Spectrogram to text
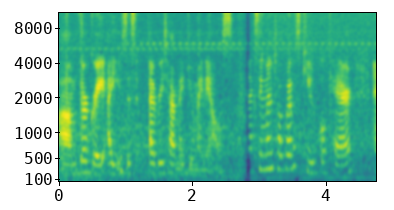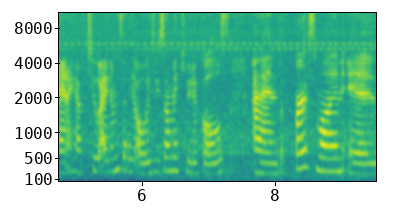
Um, they're great. I use this every time I do my nails. Next thing I'm going to talk about is cuticle care. And I have two items that I always use on my cuticles. And the first one is,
